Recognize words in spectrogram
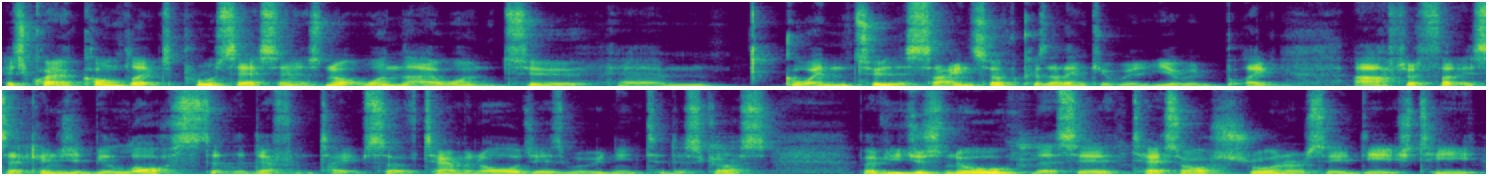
It's quite a complex process, and it's not one that I want to um, go into the science of because I think it would you would like after thirty seconds you'd be lost at the different types of terminologies we would need to discuss. But if you just know that say testosterone or say DHT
